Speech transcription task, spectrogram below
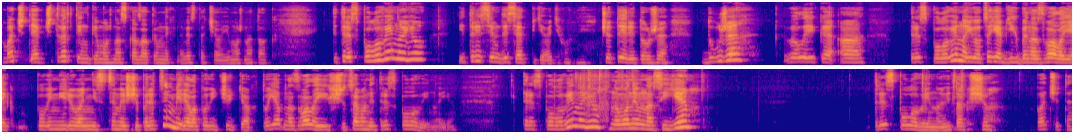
бачите, як четвертинки, можна сказати, в них не вистачає, можна так. І 3,5 і 3,75 вони. 4 то вже дуже велике, а 3,5, оце я б їх би назвала, як по вимірюванні з цими, що перед цим міряла по відчуттях, то я б назвала їх, що це вони 3,5. 3,5, ну вони в нас і є 3,5. І так що, бачите,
